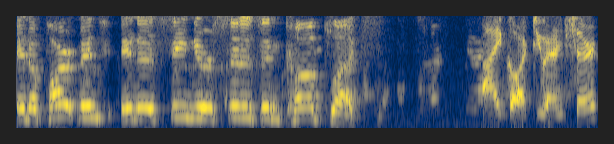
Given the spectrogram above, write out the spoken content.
an apartment in a senior citizen complex. I got you. answer.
